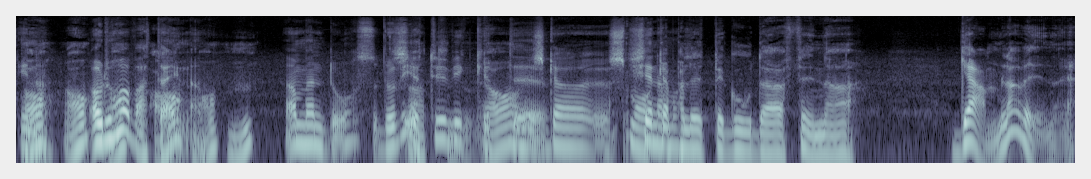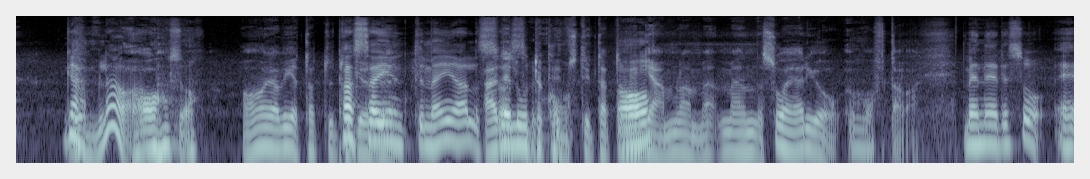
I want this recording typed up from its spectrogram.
Innan? Ja, Ja, du har varit där ja, innan. Ja, mm. Ja, men då, så, då vet att, du vilket Ja, vi eh, ska smaka på lite goda, fina, gamla viner. gamla Ja. ja. också. Ja, jag vet att du Passar tycker ju det. inte mig alls. Nej, det alltså, låter konstigt att de Ja. är gamla, men, men så är det ju ofta. Va? Men är det så, är,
